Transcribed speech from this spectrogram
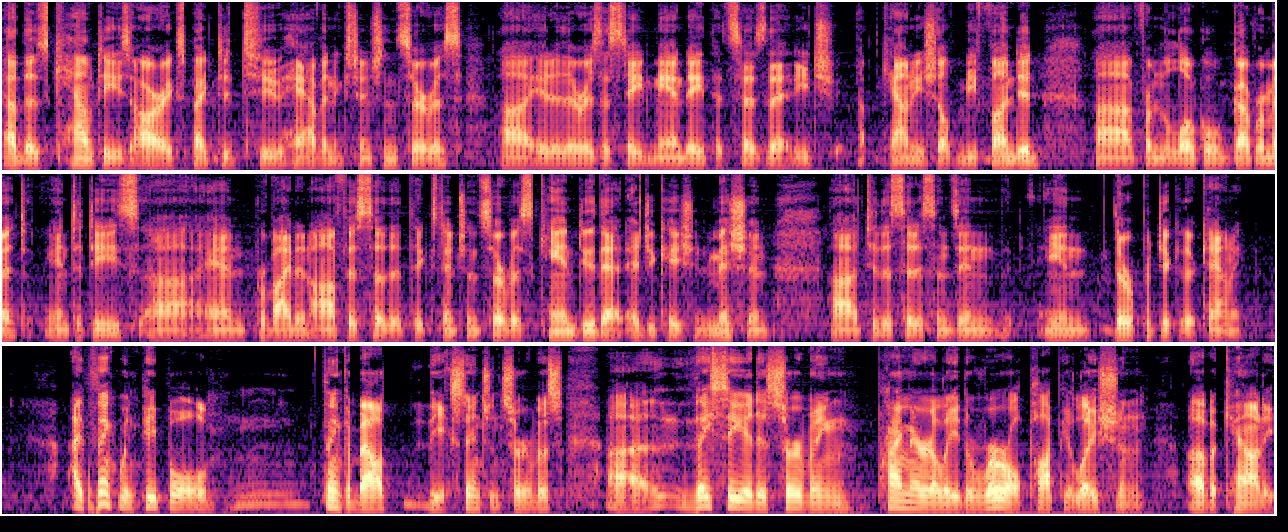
of those counties are expected to have an extension service. Uh, it, there is a state mandate that says that each county shall be funded uh, from the local government entities uh, and provide an office so that the extension service can do that education mission uh, to the citizens in in their particular county. I think when people think about the extension service, uh, they see it as serving primarily the rural population of a county.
